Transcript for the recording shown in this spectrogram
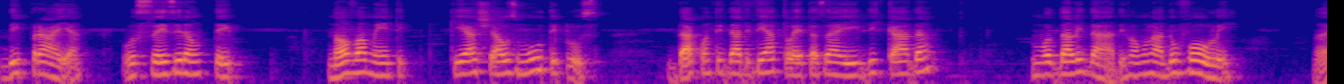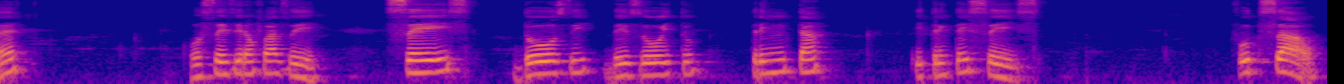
de praia. Vocês irão ter novamente que achar os múltiplos da quantidade de atletas aí de cada modalidade. Vamos lá, do vôlei, né? Vocês irão fazer 6, 12, 18, 30 e 36. Futsal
